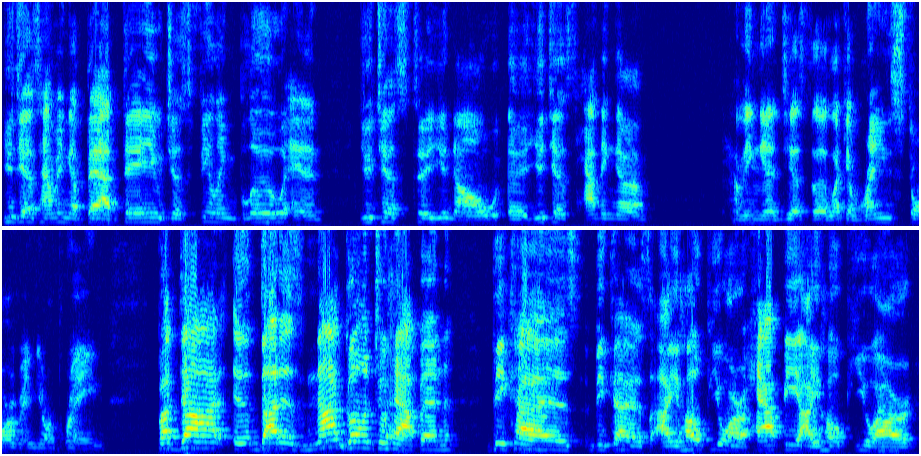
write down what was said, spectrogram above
you're just having a bad day, you're just feeling blue, and you just, uh, you know, uh, you're just having a having a, just uh, like a rainstorm in your brain. But that that is not going to happen because because I hope you are happy. I hope you are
